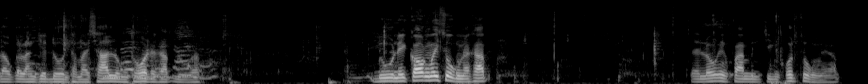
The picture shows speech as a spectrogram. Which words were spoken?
เรากำลังจะโดนธรรมชาติลงโทษนะครับดูครับ ดูในกล้องไม่สูงนะครับ แต่โลกแห่งความเป็นจริงโคตรสูงเลยครับ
